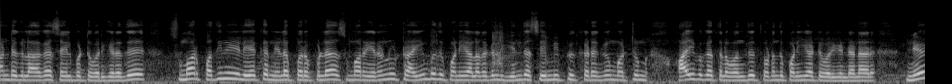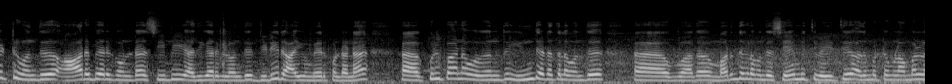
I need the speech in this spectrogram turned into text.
ஆண்டுகளாக செயல்பட்டு வருகிறது. சுமார் பதினேழு ஏக்கர் நிலப்பரப்பில் சுமார் இருநூற்று ஐம்பது பணியாளர்கள் இந்த சேமிப்பு கிடங்கு மற்றும் ஆய்வகத்தில் வந்து தொடர்ந்து பணியாற்றி வருகின்றனர். நேற்று வந்து ஆறு பேர் கொண்ட சிபிஐ அதிகாரிகள் வந்து திடீர் ஆய்வு மேற்கொண்டனர் குறிப்பான வந்து இந்த இடத்துல வந்து அதாவது மருந்துகளை வந்து சேமித்து வைத்து அது மட்டும் இல்லாமல்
